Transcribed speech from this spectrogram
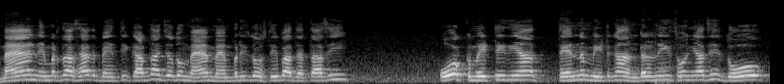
ਮੈਂ ਨਿਮਰਤਾ ਸਹਿਤ ਬੇਨਤੀ ਕਰਦਾ, ਜਦੋਂ ਮੈਂ ਮੈਂਬਰੀ ਤੋਂ ਅਸਤੀਫਾ ਦਿੱਤਾ ਸੀ, ਉਹ ਕਮੇਟੀ ਦੀਆਂ ਤਿੰਨ ਮੀਟਿੰਗਾਂ ਅੰਡਰਨੀਥ ਹੋਈਆਂ ਸੀ, ਦੋ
